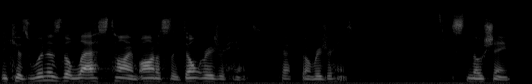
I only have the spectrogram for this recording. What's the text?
Because when is the last time, honestly, don't raise your hands, okay? Don't raise your hands. It's no shame.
